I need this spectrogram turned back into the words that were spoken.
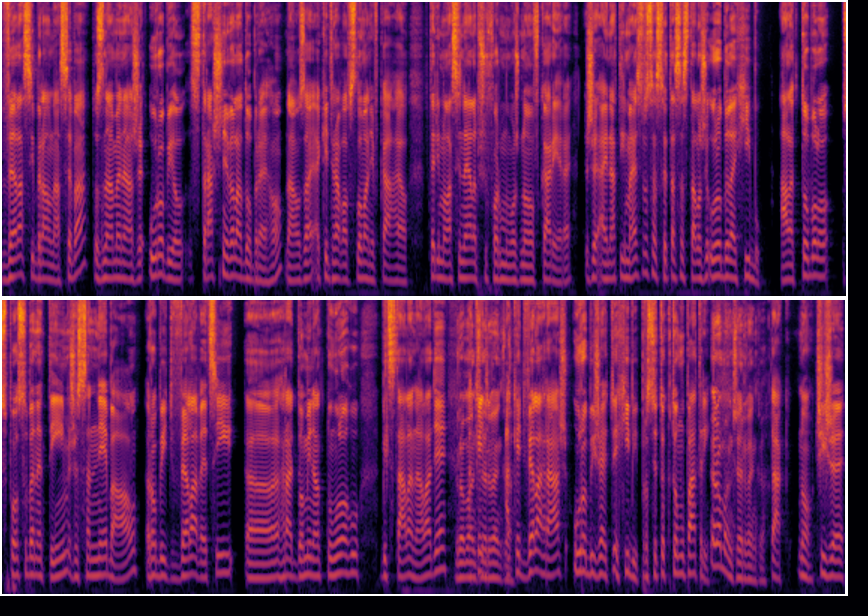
veľa si bral na seba, to znamená, že urobil strašne veľa dobrého, naozaj, aj keď hrával v Slovane v KHL, vtedy mal asi najlepšiu formu možno v kariére, že aj na tých majstrovstvách sveta sa stalo, že urobil aj chybu. Ale to bolo spôsobené tým, že sa nebal robiť veľa vecí, uh, hrať dominantnú úlohu, byť stále na lade. Roman a keď, Červenka. a keď veľa hráš, urobíš aj tie chyby. Proste to k tomu patrí. Roman Červenka. Tak, no, čiže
